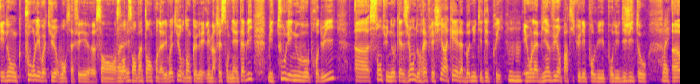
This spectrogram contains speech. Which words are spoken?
Et donc pour les voitures, bon, ça fait euh, 100, 100, Ouais. 120 ans qu'on a les voitures, donc les, les marchés sont bien établis. Mais tous les nouveaux produits euh, sont une occasion de réfléchir à quelle est la bonne unité de prix. Mhm. Et on l'a bien vu en particulier pour, pour du digitaux, Ouais. euh,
